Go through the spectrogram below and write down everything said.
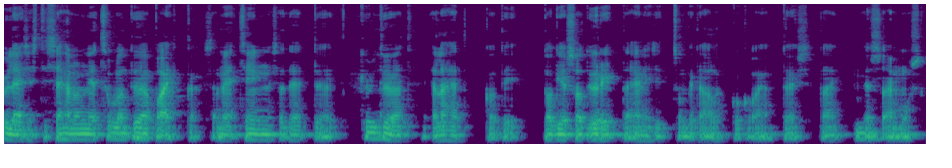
yleisesti sehän on niin, että sulla on työpaikka. Sä menet sinne, sä teet työt, Kyllä. työt ja lähdet kotiin. Toki jos oot yrittäjä, niin sit sun pitää olla koko ajan töissä tai Mm. jossain muussa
